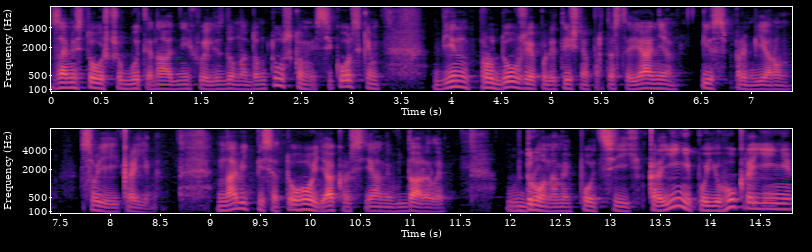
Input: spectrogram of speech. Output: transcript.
Замість того, щоб бути на одній хвилі з Дональдом Туском і Сікорським, він продовжує політичне протистояння із прем'єром своєї країни. Навіть після того, як росіяни вдарили дронами по цій країні, по його країні,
